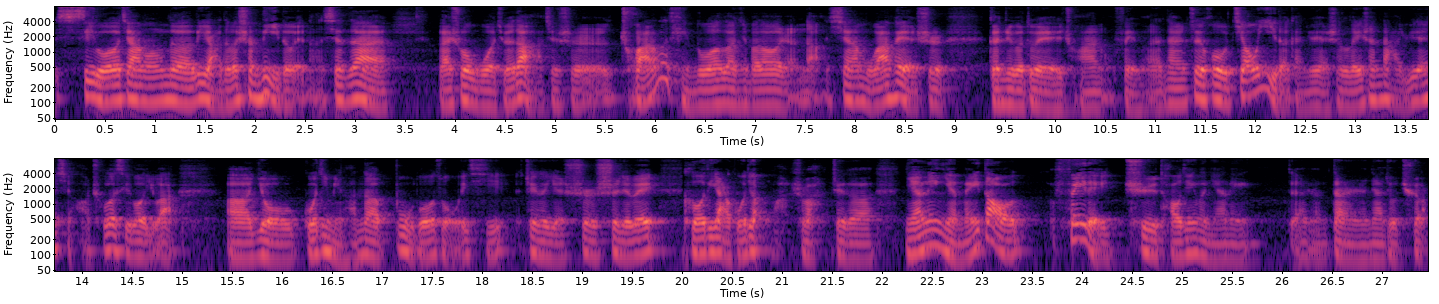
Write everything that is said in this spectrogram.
C 罗加盟的利雅得胜利队呢？现在来说，我觉得啊，就是传了挺多乱七八糟的人的。现在姆巴佩也是跟这个队传绯闻，但是最后交易的感觉也是雷声大雨点小，除了 C 罗以外。啊，有国际米兰的布罗佐维奇，这个也是世界杯克罗地亚国脚嘛，是吧？这个年龄也没到非得去淘金的年龄，但是但是人家就去了，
